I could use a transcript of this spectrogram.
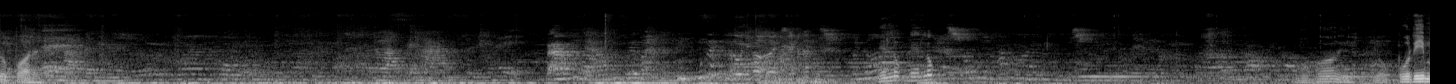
ลูกปอเลยเออเราไปอเน้นลุกเน้นลุกโอ้โหนี่หลวงปู่ริม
